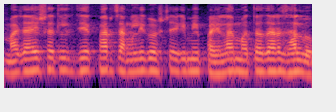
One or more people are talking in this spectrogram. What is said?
माझ्या आयुष्यातली ती एक फार चांगली गोष्ट आहे की मी पहिला मतदार झालो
